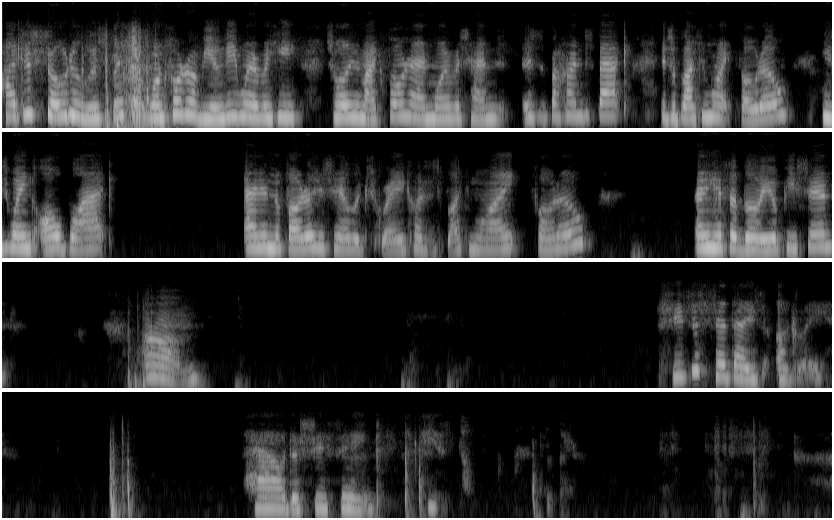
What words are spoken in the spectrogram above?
I just showed Elizabeth that one photo of Yoongi whenever he's holding the microphone and one of his hands is behind his back. It's a black and white photo. He's wearing all black. And in the photo, his hair looks gray because it's black and white photo. And he has that little earpiece in. Um. She just said that he's ugly. How does she think? He's nothing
